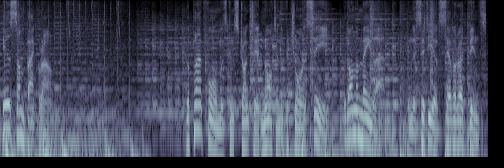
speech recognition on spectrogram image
Here's some background. The platform was constructed not in the Pechora Sea, but on the mainland, in the city of Severodvinsk.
